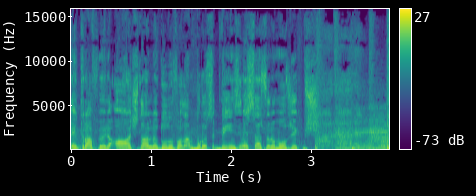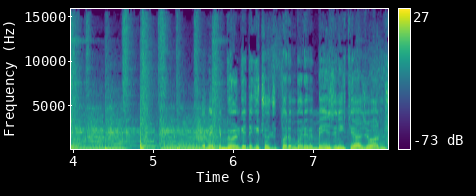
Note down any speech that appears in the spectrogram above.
Etraf böyle ağaçlarla dolu falan. Burası benzin istasyonu mu olacakmış? Demek ki bölgedeki çocukların böyle bir benzin ihtiyacı varmış.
